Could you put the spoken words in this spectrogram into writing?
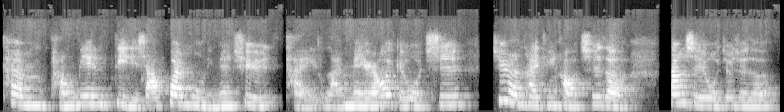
看旁边地底下灌木里面去采蓝莓，然后给我吃。居然还挺好吃的，当时我就觉得，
